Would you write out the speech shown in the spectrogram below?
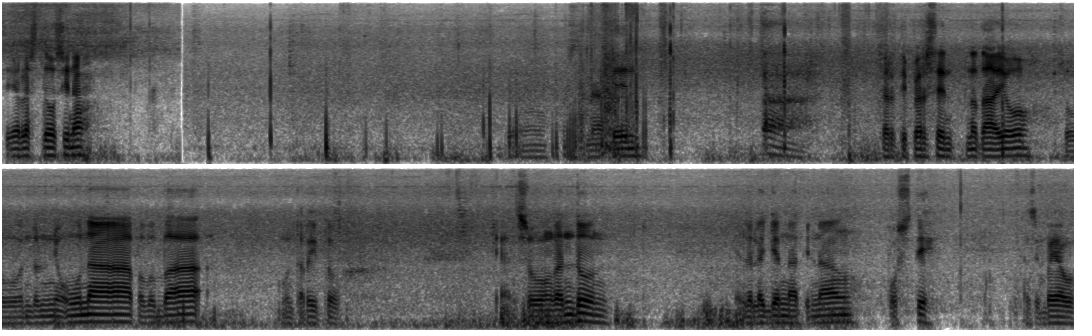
Kasi alas 12 na. Poste natin. Ah, 30% na tayo. So, andun yung una, pababa, punta rito. Yan, so hanggang doon. Ilalagyan natin ng poste. Kasi bayaw.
